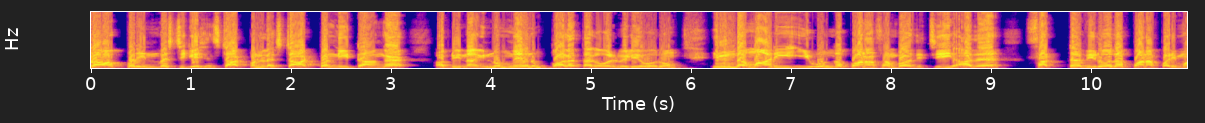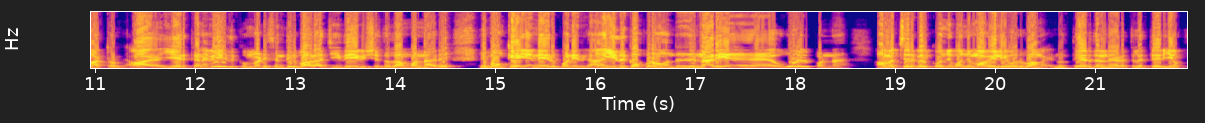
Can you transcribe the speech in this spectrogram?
ப்ராப்பர் இன்வெஸ்டிகேஷன் ஸ்டார்ட் பண்ணல. ஸ்டார்ட் பண்ணிட்டாங்க. அப்படின்னா இன்னும் மேலும் பல தகவல் வெளியே வரும். இந்த மாதிரி இவங்க பணம் சம்பாதிச்சு அதை சட்டவிரோத பண பரிமாற்றம் ஏற்கனவே இதுக்கு முன்னாடி செந்தில் பாலாஜி இதே விஷயத்தை தான் பண்ணாரு. இப்போ கே. என். நேரு பண்ணியிருக்காங்க. இதுக்கப்புறம் வந்து நிறைய ஊழல் பண்ண அமைச்சர்கள் கொஞ்சம் கொஞ்சமா வெளியே வருவாங்க. இன்னும் தேர்தல் நேரத்துல தெரியும்.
